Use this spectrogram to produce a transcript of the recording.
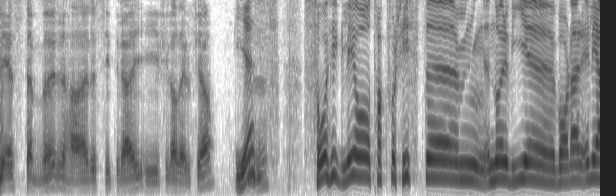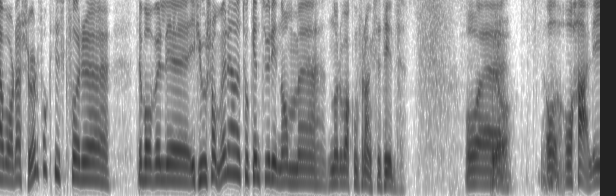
Det stemmer. Her sitter jeg i Philadelphia. Yes. Så hyggelig, og takk for sist. eh, Når vi eh, var der, eller jeg var der sjøl faktisk, for eh, det var vel eh, i fjor sommer. Jeg tok en tur innom eh, når det var konferansetid. Og, eh, Ja. Og, og herlig.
